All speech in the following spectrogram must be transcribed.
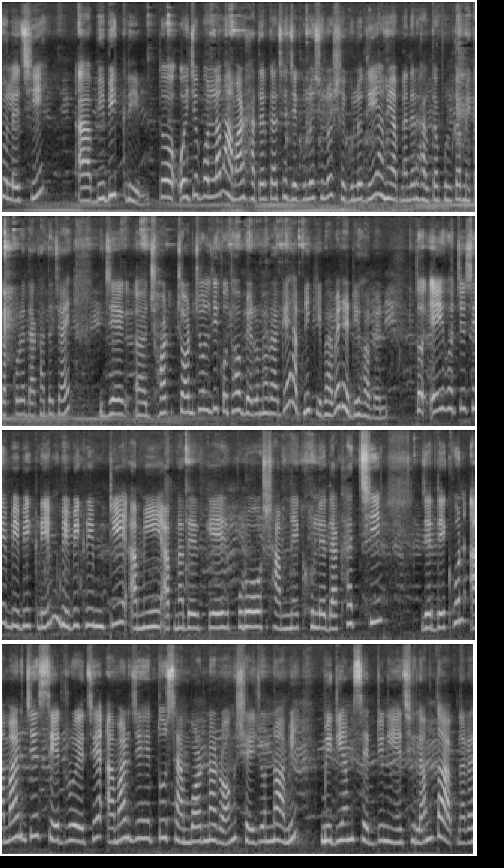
চলেছি বিবি ক্রিম তো ওই যে বললাম, আমার হাতের কাছে যেগুলো ছিল সেগুলো দিয়ে আমি আপনাদের হালকা ফুলকা মেকআপ করে দেখাতে চাই যে ঝট চট জলদি কোথাও বেরোনোর আগে আপনি কীভাবে রেডি হবেন। তো এই হচ্ছে সেই বিবি ক্রিম বিবি ক্রিমটি আমি আপনাদেরকে পুরো সামনে খুলে দেখাচ্ছি। যে দেখুন, আমার যে সেট রয়েছে, আমার যেহেতু শ্যামবর্ণা রং, সেই জন্য আমি মিডিয়াম সেটটি নিয়েছিলাম। তো আপনারা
